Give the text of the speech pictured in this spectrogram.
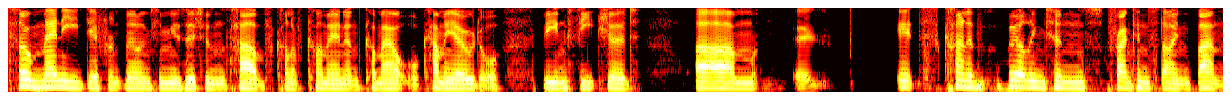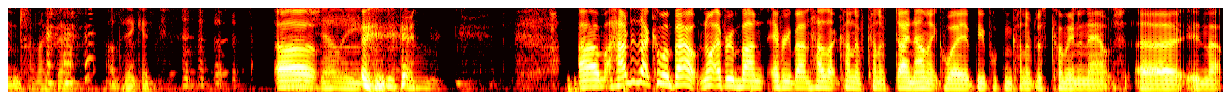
so many different Burlington musicians have kind of come in and come out or cameoed or been featured. Um, it- it's kind of Burlington's Frankenstein band. I like that. I'll take it. Uh, Shelley. Um, how does that come about? Not every band, every band has that kind of kind of dynamic where people can kind of just come in and out uh, in that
